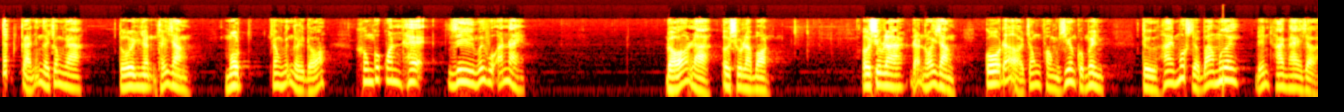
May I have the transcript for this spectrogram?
tất cả những người trong nhà, tôi nhận thấy rằng một trong những người đó không có quan hệ gì với vụ án này. Đó là Ursula Bond. Ursula đã nói rằng cô đã ở trong phòng riêng của mình từ 21 giờ 30 đến 22 giờ.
